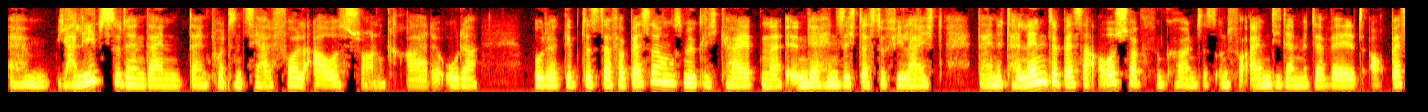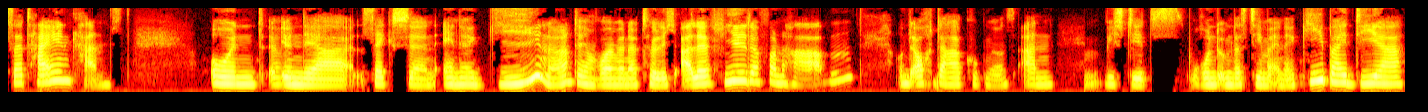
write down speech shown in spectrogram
Ähm, ja, lebst du denn dein, dein Potenzial voll aus schon gerade oder oder gibt es da Verbesserungsmöglichkeiten in der Hinsicht, dass du vielleicht deine Talente besser ausschöpfen könntest und vor allem die dann mit der Welt auch besser teilen kannst? Und äh, in der Section Energie, ne, da wollen wir natürlich alle viel davon haben. Und auch da gucken wir uns an, wie steht's rund um das Thema Energie bei dir?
